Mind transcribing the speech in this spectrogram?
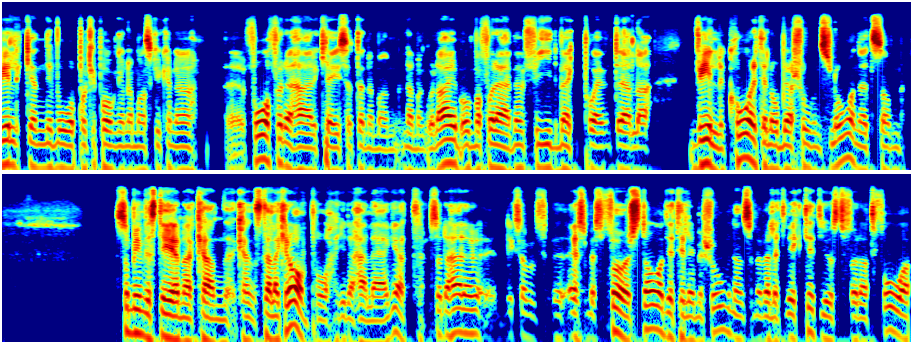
vilken nivå på kupongerna man ska kunna eh, få för det här caset när man, när man går live. Och man får även feedback på eventuella villkor till obligationslånet som, som investerarna kan, kan ställa krav på i det här läget. Så det här är, liksom, är som ett förstadie till emissionen som är väldigt viktigt just för att få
